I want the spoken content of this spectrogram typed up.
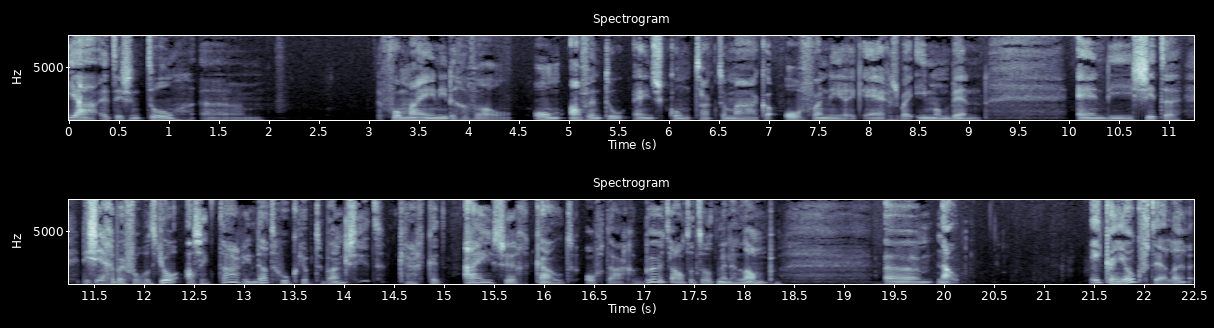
ja, het is een tool. Ehm, voor mij in ieder geval. Om af en toe eens contact te maken. Of wanneer ik ergens bij iemand ben en die zitten, die zeggen bijvoorbeeld: Joh, als ik daar in dat hoekje op de bank zit, krijg ik het ijzig koud. Of daar gebeurt altijd wat met een lamp. Uh, nou, ik kan je ook vertellen:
